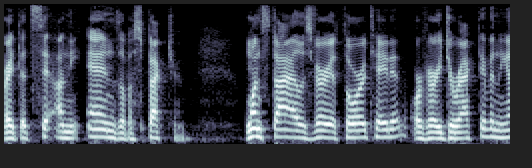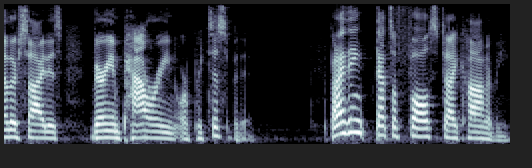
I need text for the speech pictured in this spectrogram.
right, that sit on the ends of a spectrum. One style is very authoritative or very directive, and the other side is very empowering or participative. But I think that's a false dichotomy,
